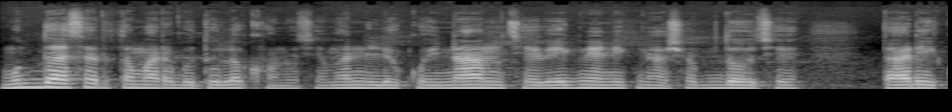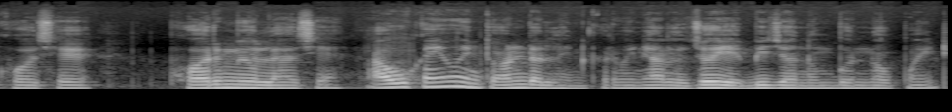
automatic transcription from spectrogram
મુદ્દાસર તમારે બધું લખવાનું છે. માની લો કોઈ નામ છે, વૈજ્ઞાનિકના શબ્દો છે, તારીખો છે, ફોર્મ્યુલા છે. આવું કંઈ હોય ને તો અંડરલાઇન કરવાની હાલો જોઈએ બીજો નંબરનો પોઈન્ટ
